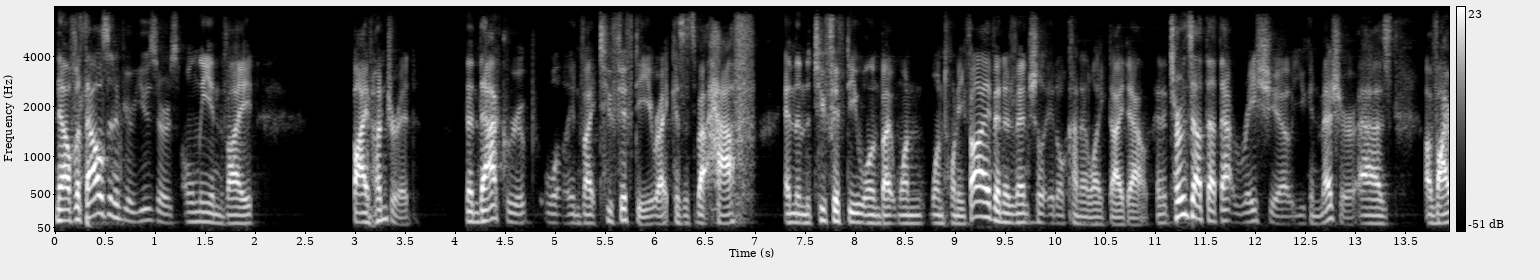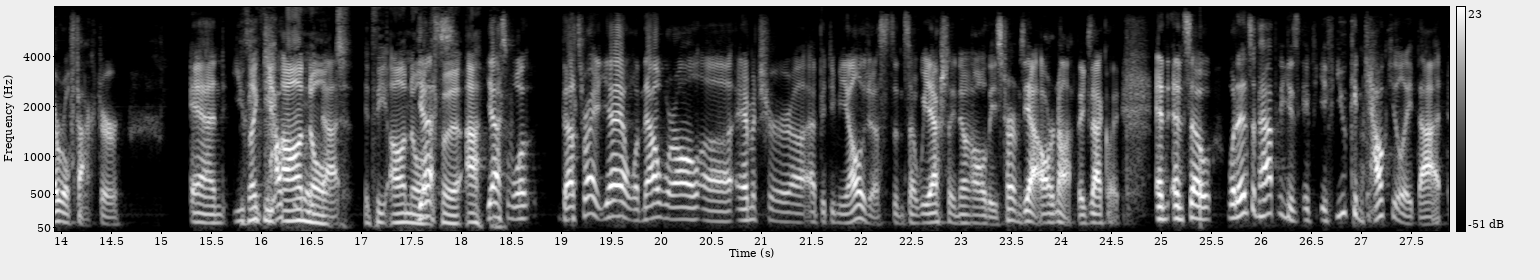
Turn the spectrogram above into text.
Now, if a thousand of your users only invite 500, then that group will invite 250, right? Because it's about half, and then the 250 will invite one 125, and eventually it'll kind of like die down. And it turns out that that ratio you can measure as a viral factor, and you it's like the R naught. It's the R naught yes, for app. Yes, well, that's right. Yeah. Well, now we're all uh, amateur uh, epidemiologists, and so we actually know all these terms. Yeah, or not exactly. And and so what ends up happening is if if you can calculate that,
